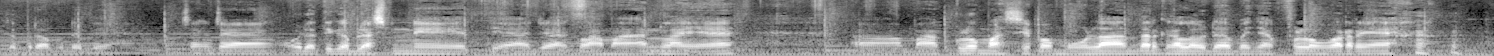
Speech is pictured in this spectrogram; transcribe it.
sudah berapa menit ya? Ceng-ceng, udah 13 menit ya, jangan kelamaan lah ya uh, maklum masih pemula ntar kalau udah banyak followernya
